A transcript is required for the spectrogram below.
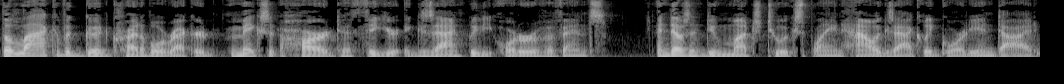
The lack of a good credible record makes it hard to figure exactly the order of events, and doesn't do much to explain how exactly Gordian died,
